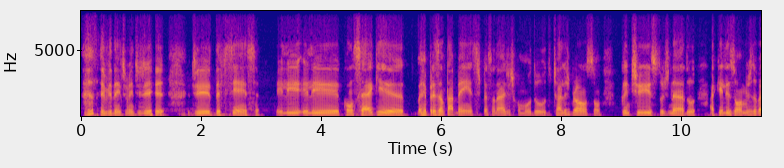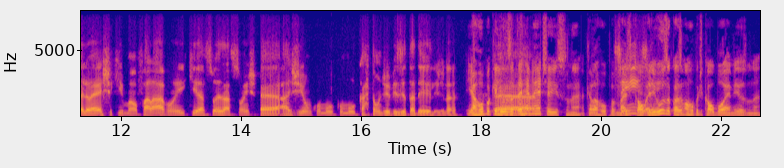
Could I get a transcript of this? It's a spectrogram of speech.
evidentemente, de, de deficiência. Ele, ele consegue representar bem esses personagens, como o do, do Charles Bronson, Clint Eastwood, né, do, aqueles homens do Velho Oeste que mal falavam e que as suas ações é, agiam como, como cartão de visita deles, né. E a roupa que ele é... usa até remete a isso, né, aquela roupa mais sim, cal... ele usa quase uma roupa de cowboy mesmo, né.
